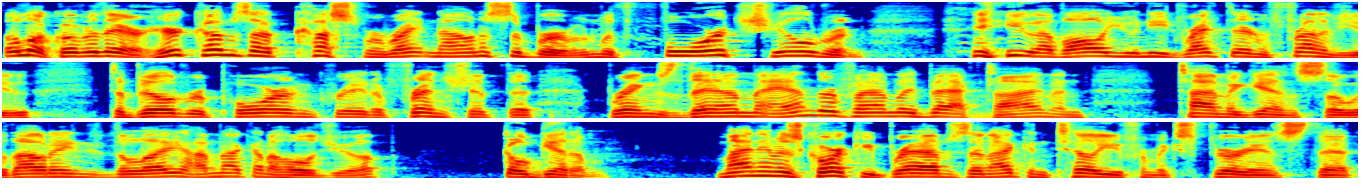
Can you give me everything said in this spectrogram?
Oh, look over there. Here comes a customer right now in a suburban with four children. you have all you need right there in front of you to build rapport and create a friendship that brings them and their family back time and time again. So without any delay, I'm not going to hold you up. Go get them. My name is Corky Brabbs, and I can tell you from experience that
